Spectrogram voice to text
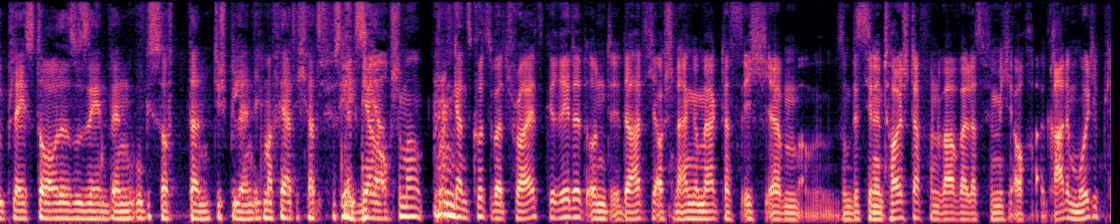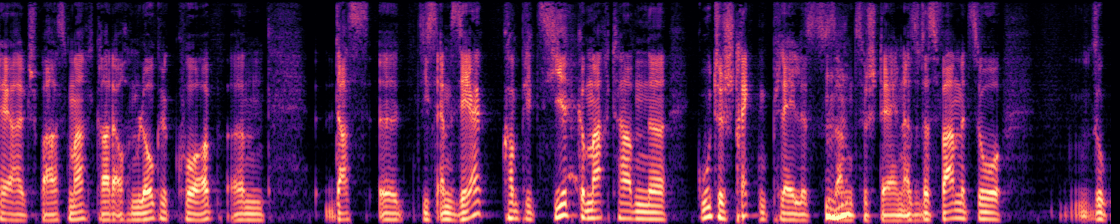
Uplay Store oder so sehen, wenn Ubisoft dann die Spiele endlich mal fertig hat fürs nächste Jahr. Wir haben auch schon mal ganz kurz über Trials geredet und da hatte ich auch schon angemerkt, dass ich ähm, so ein bisschen enttäuscht davon war, weil das für mich auch gerade Multiplayer halt Spaß macht, gerade auch im Local Coop, ähm, dass äh, die es einem sehr kompliziert gemacht haben, eine gute Streckenplaylist mhm. zusammenzustellen. Mhm. Also das war mit so so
